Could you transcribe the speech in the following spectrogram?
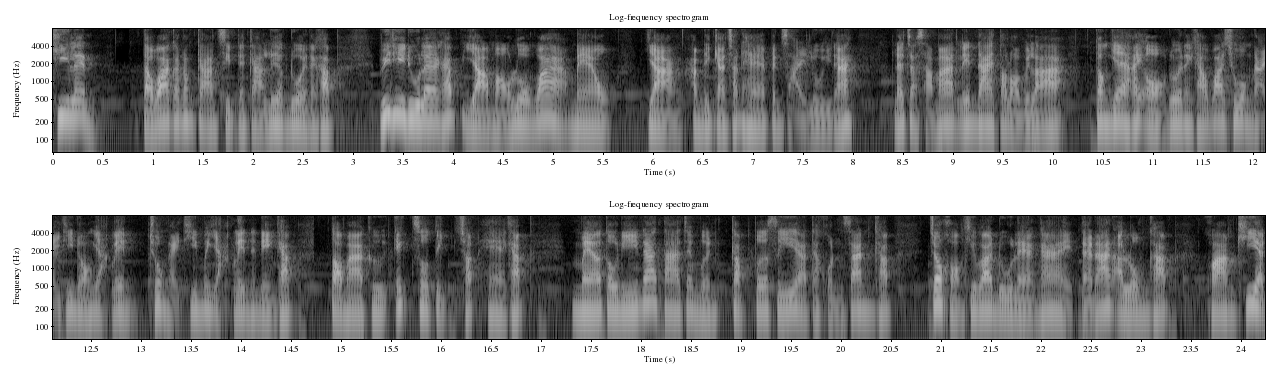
ขี้เล่น แต่ว่าก็ต้องการสิทธิ์ในการเลือกด้วยนะครับ วิธีดูแลครับ อย่าเหมารวมว่าแมวอย่างอเมริกันช็อตแฮร์เป็นสายลุยนะ และจะสามารถเล่นได้ตลอดเวลา ต้องแยกให้ออกด้วยนะครับว่าช่วงไหนที่น้องอยากเล่น ช่วงไหนที่ไม่อยากเล่นนั่นเองครับ ต่อมาคือ Exotic Short Hair ครับ แมวตัวนี้หน้าตาจะเหมือนกับเปอร์เซียแต่ขนสั้นครับ เจ้าของคิดว่าดูแลง่าย แต่ด้านอารมณ์ครับ ความเครียด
